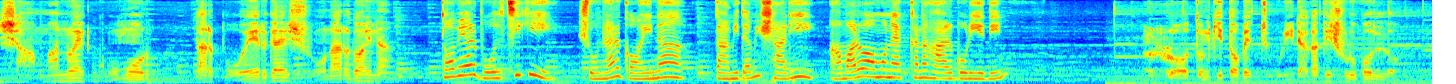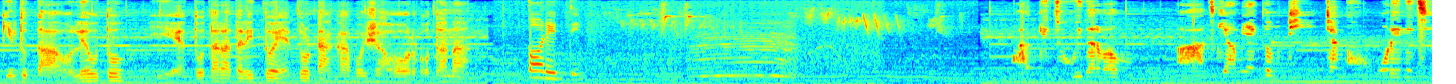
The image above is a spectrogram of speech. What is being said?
সামান্য এক কুমোর তার বউয়ের গায়ে সোনার গয়না। তবে আর বলছি কি সোনার গয়না দামি দামি শাড়ি আমারও অমন একখানা হার গড়িয়ে দিন। রতন কি তবে চুরি ডাকাতি শুরু করল? কিন্তু তাহলেও তো এত তাড়াতাড়ি তো এত টাকা পয়সা হওয়ার কথা না। পরের দিন। আগে জমিদার বাবু আজকে আমি একদম ঠিকঠাক খবর এনেছি।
